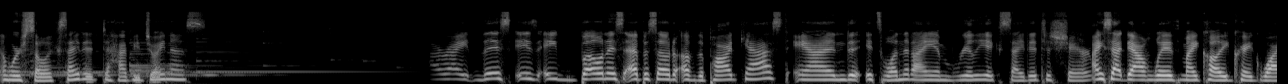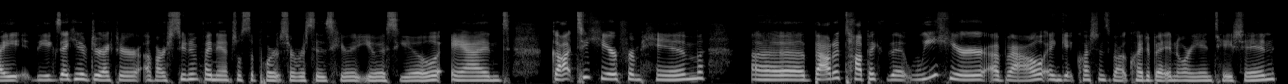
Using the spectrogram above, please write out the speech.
and we're so excited to have you join us right. This is a bonus episode of the podcast, and it's one that I am really excited to share. I sat down with my colleague Craig Whyte, the executive director of our student financial support services here at USU, and got to hear from him about a topic that we hear about and get questions about quite a bit in orientation,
